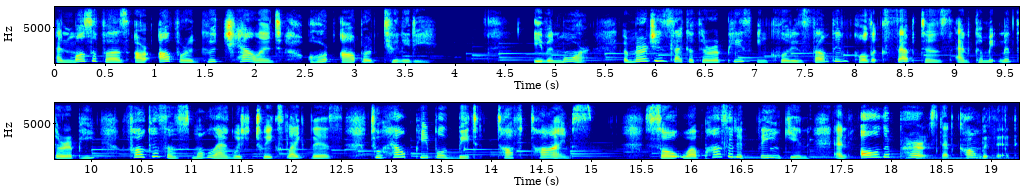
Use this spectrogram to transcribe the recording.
and most of us are up for a good challenge or opportunity. Even more, emerging psychotherapies, including something called acceptance and commitment therapy, focus on small language tweaks like this to help people beat tough times. So, while positive thinking and all the perks that come with it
